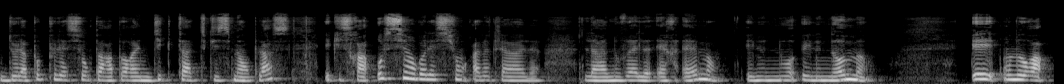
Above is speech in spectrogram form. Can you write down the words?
de la population par rapport à une dictate qui se met en place et qui sera aussi en relation avec la, la, nouvelle RM et le, NOM. Et on aura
